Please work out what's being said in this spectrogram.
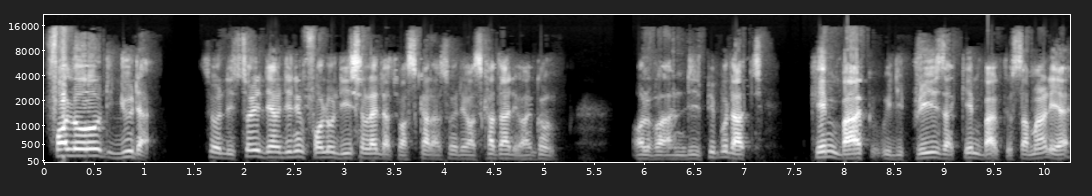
followed Judah. So the story didn't follow the Israelites that were scattered. So they were scattered, they were gone. All over. And the people that came back with the priests that came back to Samaria,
